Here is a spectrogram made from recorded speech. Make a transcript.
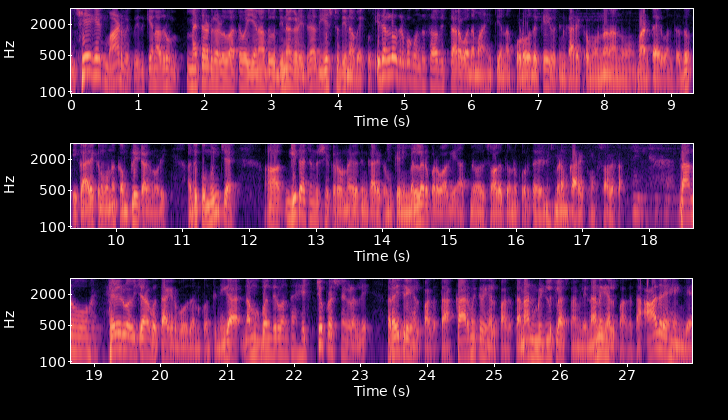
ಹೇಗೆ ಹೇಗೆ ಮಾಡಬೇಕು? ಇದಕ್ಕೇನಾದರೂ ಮೆಥಡ್ಗಳು ಅಥವಾ ಏನಾದರೂ ದಿನಗಳಿದ್ರೆ ಅದು ಎಷ್ಟು ದಿನ ಬೇಕು? ಇದೆಲ್ಲದ್ರ ಬಗ್ಗೆ ಒಂದು ಸವಿಸ್ತಾರವಾದ ಮಾಹಿತಿಯನ್ನು ಕೊಡೋದಕ್ಕೆ ಇವತ್ತಿನ ಕಾರ್ಯಕ್ರಮವನ್ನು ನಾನು ಮಾಡ್ತಾ ಇರುವಂಥದ್ದು. ಈ ಕಾರ್ಯಕ್ರಮವನ್ನು ಕಂಪ್ಲೀಟ್ ಆಗಿ ನೋಡಿ. ಅದಕ್ಕೂ ಮುಂಚೆ ಗೀತಾ ಚಂದ್ರಶೇಖರ್ ಅವ್ರನ್ನ ಇವತ್ತಿನ ಕಾರ್ಯಕ್ರಮಕ್ಕೆ ನಿಮ್ಮೆಲ್ಲರ ಪರವಾಗಿ ಆತ್ಮೀಯವಾದ ಸ್ವಾಗತವನ್ನು ಕೋರ್ತಾ ಇದ್ದೀನಿ. ಮೇಡಮ್ ಕಾರ್ಯಕ್ರಮಕ್ಕೆ ಸ್ವಾಗತ. ನಾನು ಹೇಳಿರುವ ವಿಚಾರ ಗೊತ್ತಾಗಿರ್ಬೋದು ಅನ್ಕೊಂತೀನಿ. ಈಗ ನಮ್ಗೆ ಬಂದಿರುವಂತಹ ಹೆಚ್ಚು ಪ್ರಶ್ನೆಗಳಲ್ಲಿ ರೈತರಿಗೆ ಹೆಲ್ಪ್ ಆಗುತ್ತಾ? ಕಾರ್ಮಿಕರಿಗೆ ಹೆಲ್ಪ್ ಆಗುತ್ತಾ? ನಾನು ಮಿಡ್ಲ್ ಕ್ಲಾಸ್ ಫ್ಯಾಮಿಲಿ ನನಗೆ ಹೆಲ್ಪ್ ಆಗುತ್ತಾ? ಆದರೆ ಹೆಂಗೆ?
